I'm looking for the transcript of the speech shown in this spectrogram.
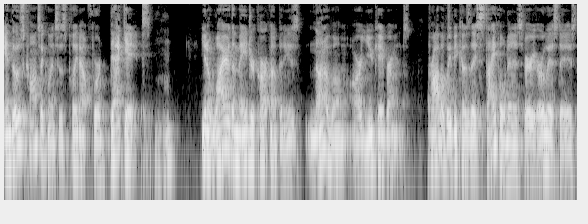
And those consequences played out for decades. You know, why are the major car companies, none of them are UK brands? Probably because they stifled in its very earliest days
